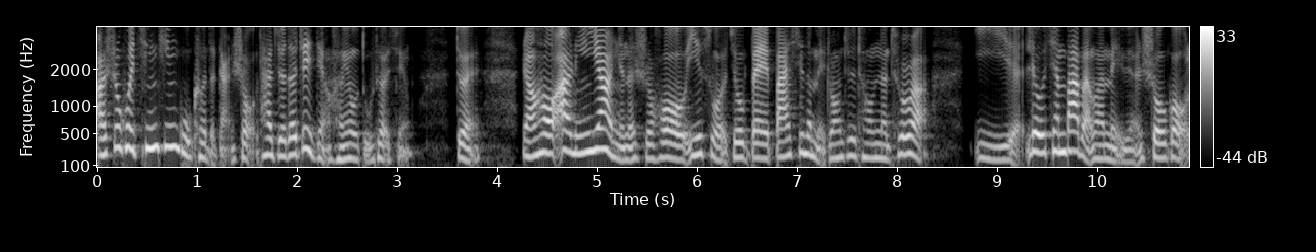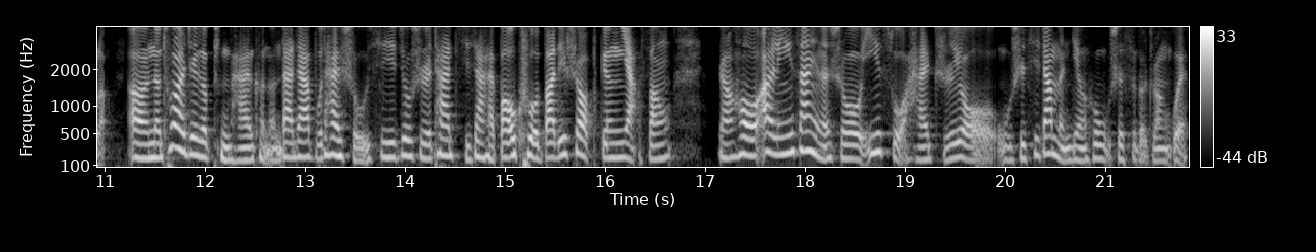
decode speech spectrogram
而是会倾听顾客的感受，他觉得这点很有独特性。对，然后二零一二年的时候，伊索就被巴西的美妆巨头 Natura 以六千八百万美元收购了。呃，Natura 这个品牌可能大家不太熟悉，就是它旗下还包括 Body Shop 跟雅芳。然后二零一三年的时候，伊索还只有五十七家门店和五十四个专柜。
